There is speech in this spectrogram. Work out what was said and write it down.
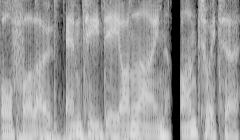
or follow MTD Online on Twitter.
